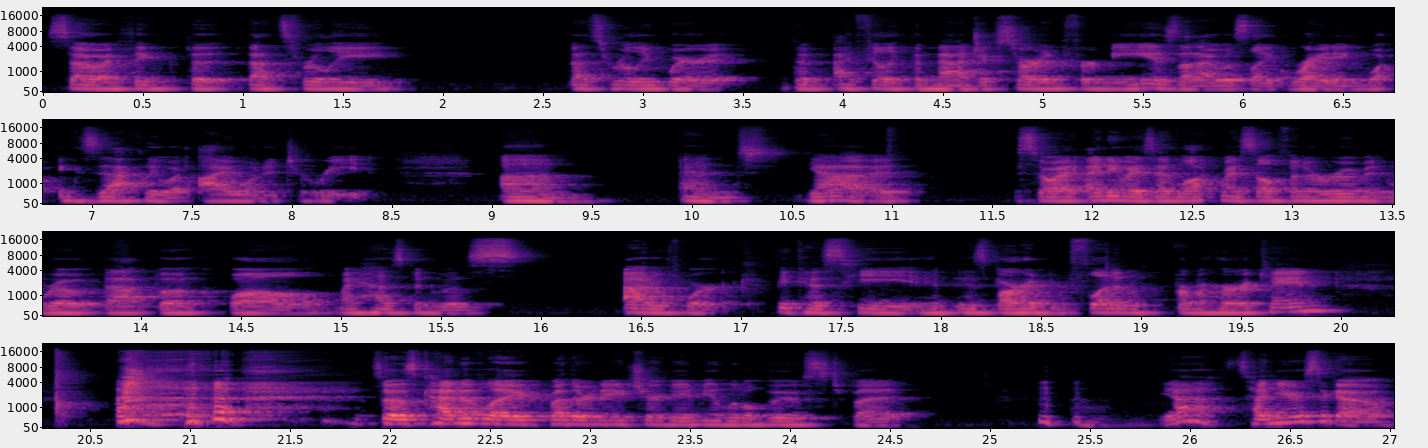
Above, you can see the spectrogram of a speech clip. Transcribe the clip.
So I think that that's really that's really where it the I feel like the magic started for me is that I was like writing what exactly what I wanted to read. Um and yeah, it, so I anyways I locked myself in a room and wrote that book while my husband was out of work because he his bar had been flooded from a hurricane. so it's kind of like mother nature gave me a little boost but um, yeah, 10 years ago.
